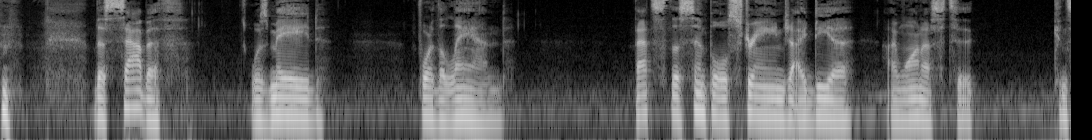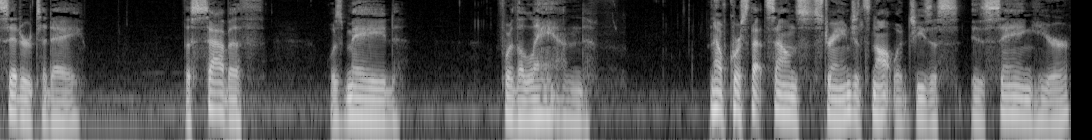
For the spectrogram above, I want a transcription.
the Sabbath was made for the land. That's the simple, strange idea I want us to consider today. The Sabbath was made for the land. Now, of course, that sounds strange. It's not what Jesus is saying here.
